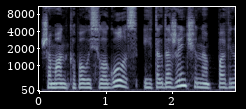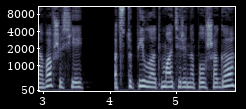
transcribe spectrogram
Шаманка повысила голос, и тогда женщина, повиновавшись ей, отступила от матери на полшага,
